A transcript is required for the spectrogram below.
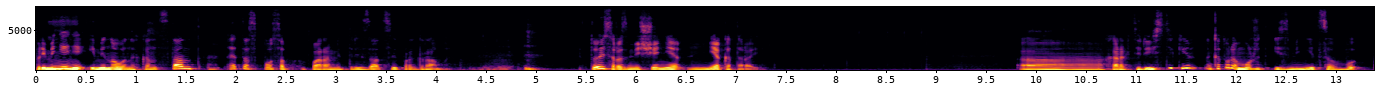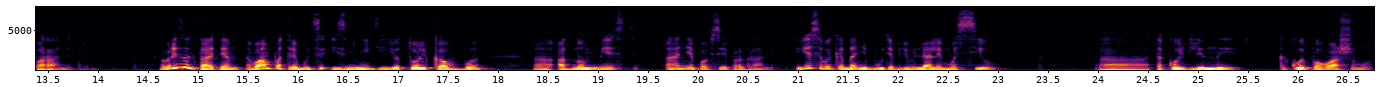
Применение именованных констант – это способ параметризации программы, то есть размещение некоторой э, характеристики, которая может измениться в параметре. В результате вам потребуется изменить ее только в э, одном месте, а не по всей программе. Если вы когда-нибудь объявляли массив э, такой длины, какой по-вашему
